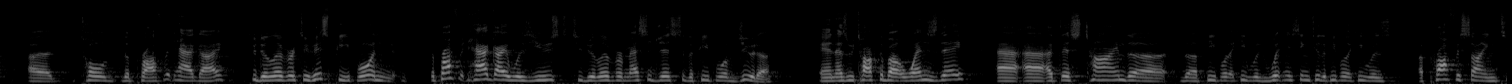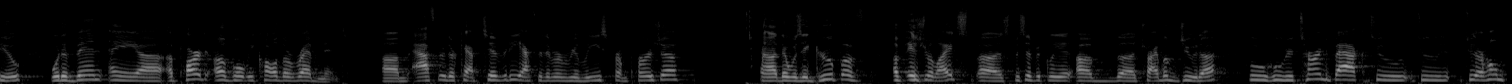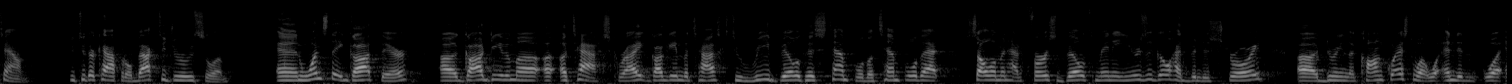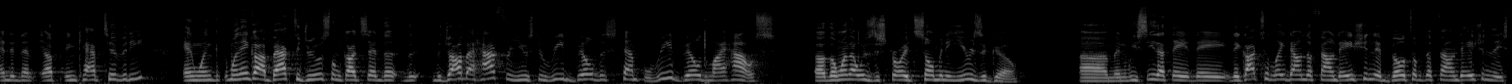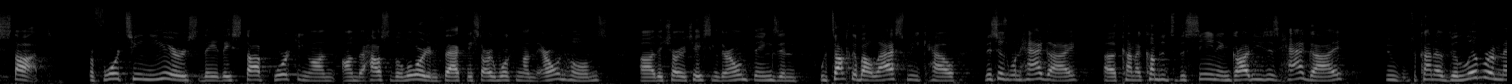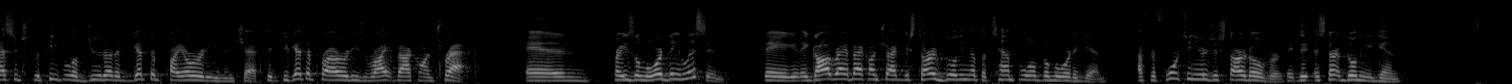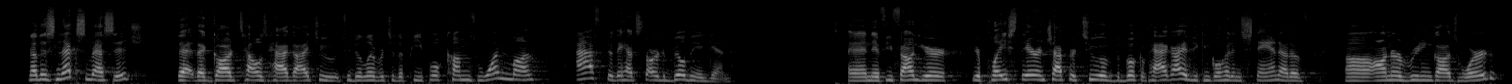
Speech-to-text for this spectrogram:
told the prophet Haggai to deliver to his people. And the prophet Haggai was used to deliver messages to the people of Judah. And as we talked about Wednesday, uh, uh, at this time, the, the people that he was witnessing to, the people that he was uh, prophesying to, would have been a, uh, a part of what we call the remnant. Um, after their captivity, after they were released from Persia, uh, there was a group of, of Israelites, uh, specifically of the tribe of Judah, who, who returned back to, to, to their hometown, to, to their capital, back to Jerusalem. And once they got there, uh, God gave him a, a, a task, right? God gave him the task to rebuild his temple. The temple that Solomon had first built many years ago had been destroyed uh, during the conquest, what, what, ended, what ended them up in captivity. And when, when they got back to Jerusalem, God said, the, the, the job I have for you is to rebuild this temple, rebuild my house, uh, the one that was destroyed so many years ago. Um, and we see that they, they, they got to lay down the foundation, they built up the foundation, they stopped. For 14 years, they, they stopped working on, on the house of the Lord. In fact, they started working on their own homes. Uh, they started chasing their own things. And we talked about last week how this is when Haggai uh, kind of comes into the scene, and God uses Haggai to, to kind of deliver a message to the people of Judah to get their priorities in check, to, to get their priorities right back on track. And praise the Lord, they listened. They, they got right back on track. They started building up the temple of the Lord again. After 14 years, they start over. They, they start building again. Now, this next message that, that God tells Haggai to, to deliver to the people comes one month after they had started building again. And if you found your, your place there in chapter 2 of the book of Haggai, if you can go ahead and stand out of uh, honor of reading God's word.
